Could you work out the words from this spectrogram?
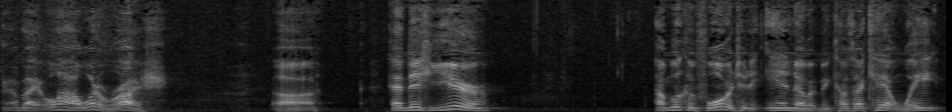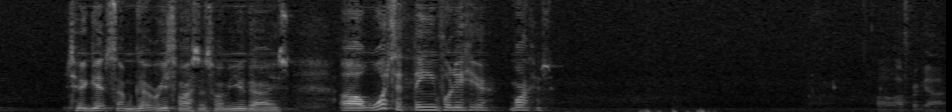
And I'm like, wow, what a rush. Uh, and this year, I'm looking forward to the end of it because I can't wait to get some good responses from you guys. Uh, what's the theme for this year, Marcus? Oh, I forgot.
